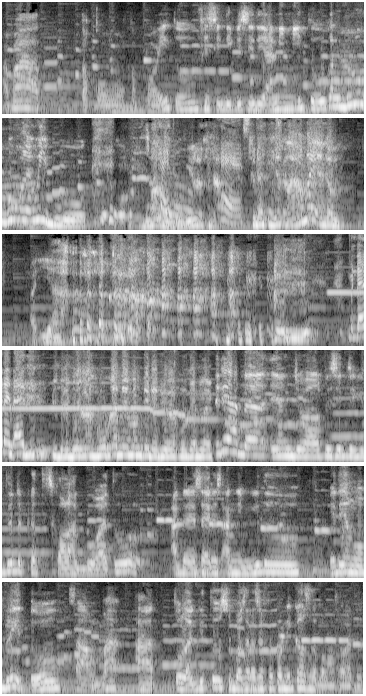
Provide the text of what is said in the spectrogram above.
apa toko toko itu VCD VCD anime itu kan dulu gue mulai wibu. Wow, Iya, itu. gila sudah SD. sudah sejak lama ya, Gem? Ah, Iya. Mendarah daging. Tidak diragukan memang tidak diragukan lagi. Jadi ada yang jual VCD gitu deket sekolah gua tuh ada series anime gitu. Itu yang gue beli itu sama satu lagi tuh Subasa Reservoir Chronicles apa nggak salah tuh.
